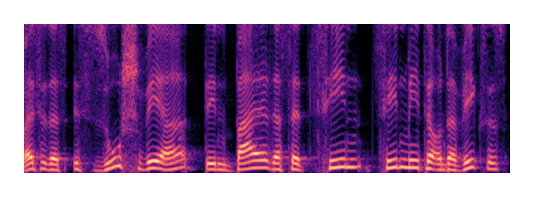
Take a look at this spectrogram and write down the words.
Weißt du, das ist so schwer, den Ball, dass er 10, 10 Meter unterwegs ist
